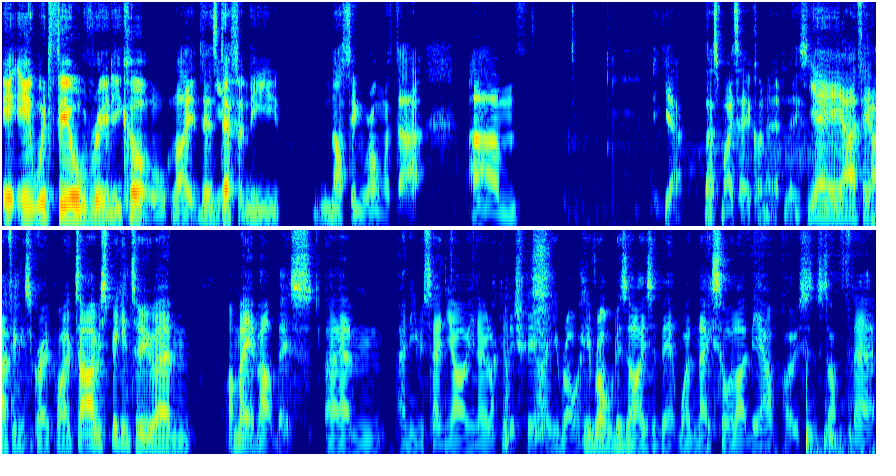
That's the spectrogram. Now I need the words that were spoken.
it, it would feel really cool. Like there's Yeah. definitely nothing wrong with that. Um, that's my take on it at least. Yeah, yeah, yeah, I think I think it's a great point. 'Cause I was speaking to um our mate about this, um, and he was saying, yeah, you know, like initially, like, he rolled he rolled his eyes a bit when they saw like the outposts and stuff there,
